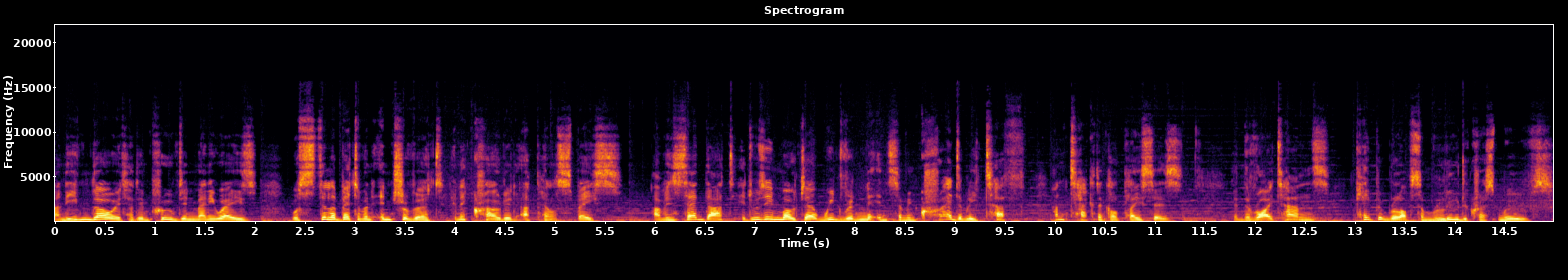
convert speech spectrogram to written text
and even though it had improved in many ways, was still a bit of an introvert in a crowded uphill space. Having said that, it was a motor we'd ridden in some incredibly tough and technical places, in the right hands, capable of some ludicrous moves.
